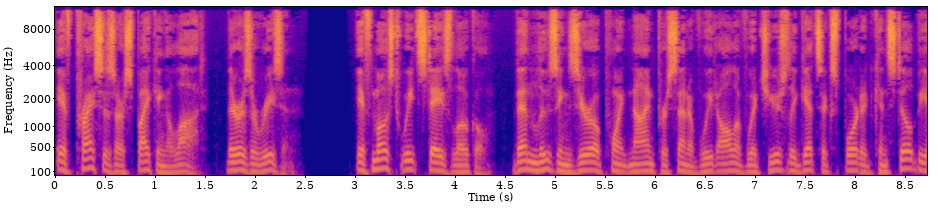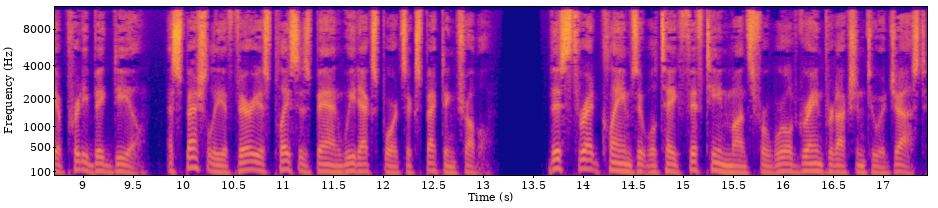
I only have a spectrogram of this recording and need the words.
If prices are spiking a lot, there is a reason. If most wheat stays local, then losing 0.9% of wheat, all of which usually gets exported, can still be a pretty big deal, especially if various places ban wheat exports expecting trouble. This thread claims it will take 15 months for world grain production to adjust,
